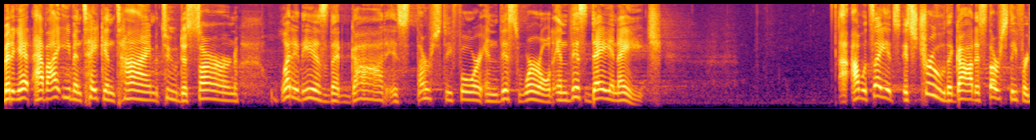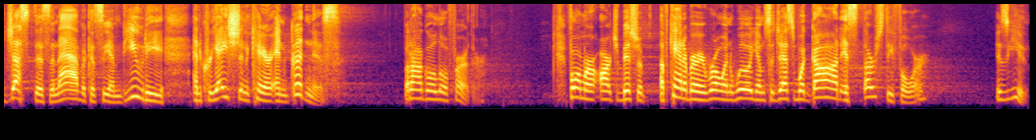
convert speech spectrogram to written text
Better yet, have I even taken time to discern what it is that God is thirsty for in this world, in this day and age? I would say it's, it's true that God is thirsty for justice and advocacy and beauty and creation care and goodness, but I'll go a little further. Former Archbishop of Canterbury, Rowan Williams, suggests what God is thirsty for is you.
